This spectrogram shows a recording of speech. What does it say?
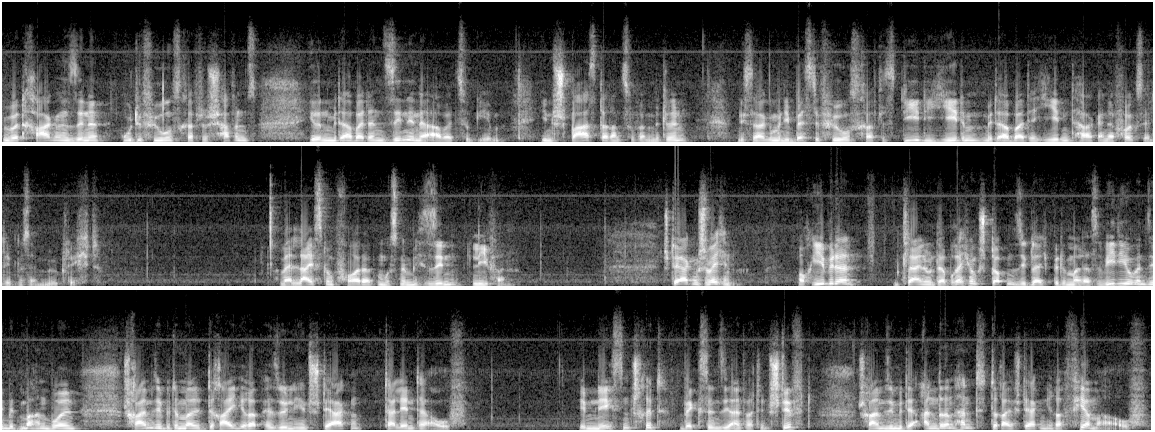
Im übertragenen Sinne, gute Führungskräfte schaffen es, ihren Mitarbeitern Sinn in der Arbeit zu geben, ihnen Spaß daran zu vermitteln. Und ich sage immer, die beste Führungskraft ist die, die jedem Mitarbeiter jeden Tag ein Erfolgserlebnis ermöglicht. Wer Leistung fordert, muss nämlich Sinn liefern. Stärken, Schwächen. Auch hier wieder eine kleine Unterbrechung. Stoppen Sie gleich bitte mal das Video, wenn Sie mitmachen wollen. Schreiben Sie bitte mal drei Ihrer persönlichen Stärken, Talente auf. Im nächsten Schritt wechseln Sie einfach den Stift. Schreiben Sie mit der anderen Hand drei Stärken Ihrer Firma auf.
